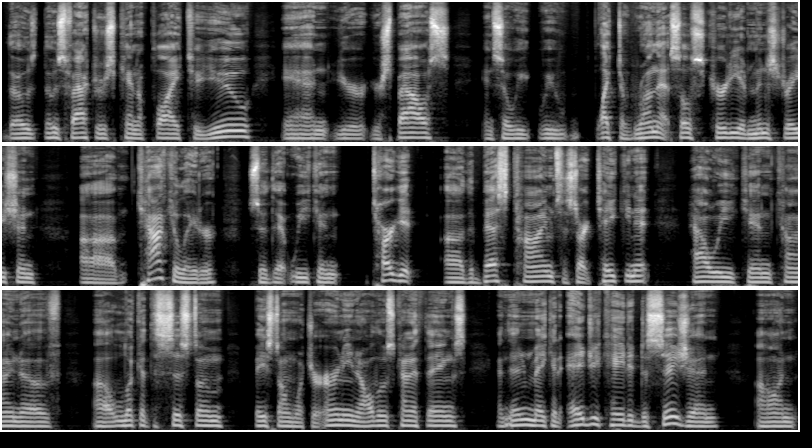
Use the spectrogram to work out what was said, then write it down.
those those factors can apply to you and your your spouse. And so we, we like to run that Social Security Administration uh, calculator so that we can target uh, the best times to start taking it, how we can kind of uh, look at the system based on what you're earning and all those kind of things, and then make an educated decision on,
